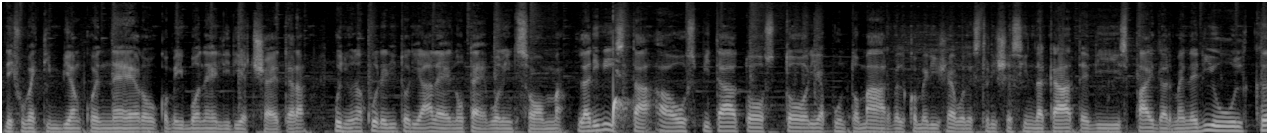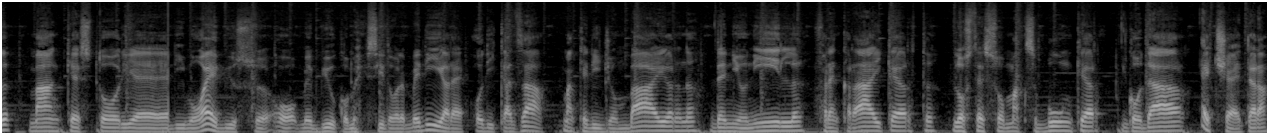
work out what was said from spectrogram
dei fumetti in bianco e nero come i Bonelli di eccetera quindi una cura editoriale notevole insomma. La rivista ha ospitato storie appunto Marvel, come dicevo le strisce sindacate di Spider-Man e di Hulk, ma anche storie di Moebius o Mebius come si dovrebbe dire, o di Kazaa, ma anche di John Byrne, Danny O'Neill, Frank Reichert, lo stesso Max Bunker, Godard, eccetera.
